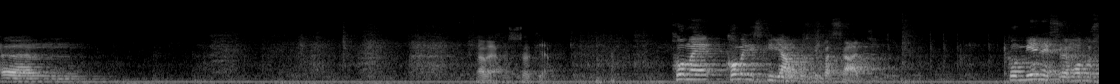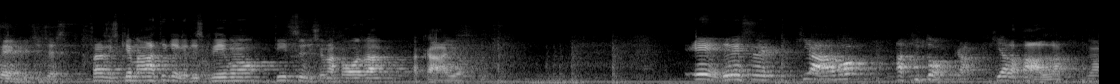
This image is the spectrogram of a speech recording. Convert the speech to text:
um, vabbè, questo saltiamo. Come, come li scriviamo questi passaggi? conviene essere molto semplici, cioè frasi schematiche che descrivono Tizio dice una cosa a Caio. E deve essere chiaro a chi tocca, chi ha la palla. No?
